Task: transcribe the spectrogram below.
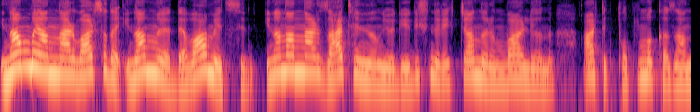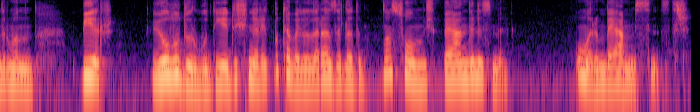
İnanmayanlar varsa da inanmaya devam etsin. İnananlar zaten inanıyor diye düşünerek canların varlığını artık topluma kazandırmanın bir yoludur bu diye düşünerek bu tabelaları hazırladım. Nasıl olmuş beğendiniz mi? Umarım beğenmişsinizdir.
